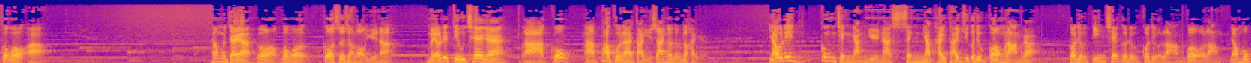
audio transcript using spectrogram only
嗰個啊香港仔啊，嗰個嗰個嗰個水上樂園啊，咪有啲吊車嘅嗱，嗰啊包括啊大嶼山嗰度都係嘅，有啲工程人員啊，成日係睇住嗰條鋼纜噶。嗰條電車嗰條嗰條纜嗰條纜有冇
